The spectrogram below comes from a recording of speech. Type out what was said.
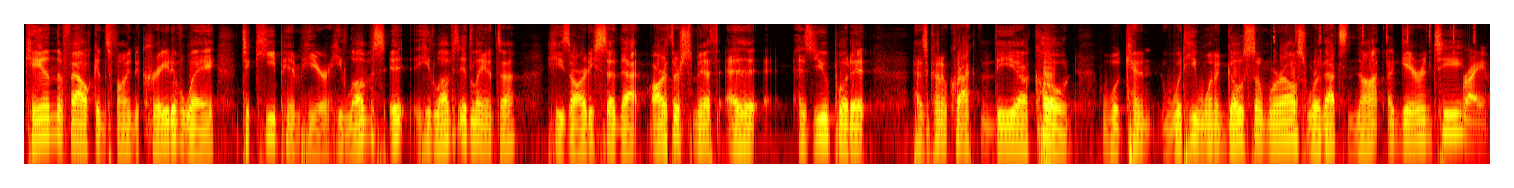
can the Falcons find a creative way to keep him here? He loves it. He loves Atlanta. He's already said that. Arthur Smith, as, as you put it, has kind of cracked the uh, code. What can would he want to go somewhere else where that's not a guarantee? right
